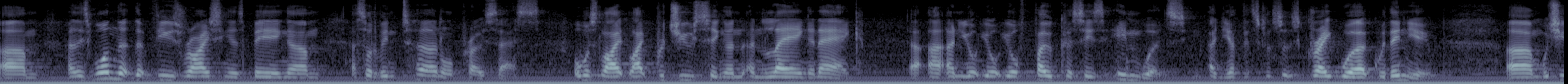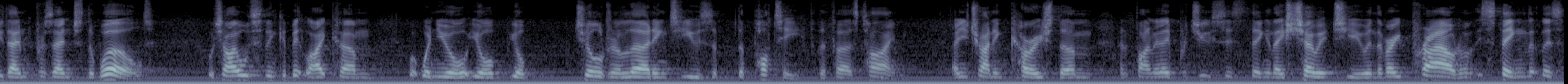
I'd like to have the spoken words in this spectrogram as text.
Um, and there's one that, that views writing as being um, a sort of internal process, almost like, like producing and, and laying an egg. Uh, uh and your, your, your, focus is inwards, and you have this, this great work within you, um, which you then present to the world, which I always think a bit like um, when your, your, your children are learning to use the, the potty for the first time and you try and encourage them, and finally they produce this thing and they show it to you, and they're very proud of this thing that this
